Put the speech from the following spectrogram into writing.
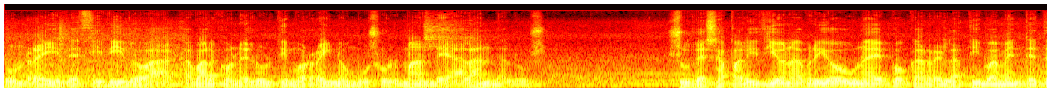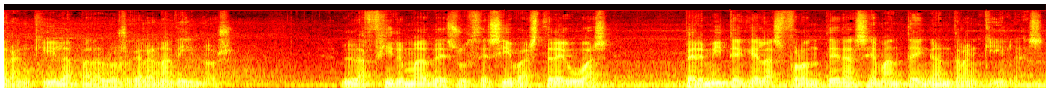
un rey decidido a acabar con el último reino musulmán de Al-Ándalus. Su desaparición abrió una época relativamente tranquila para los granadinos. La firma de sucesivas treguas permite que las fronteras se mantengan tranquilas.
